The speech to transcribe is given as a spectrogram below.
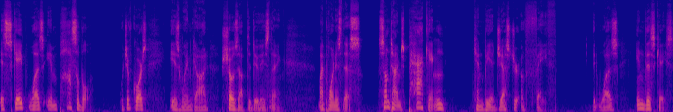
Escape was impossible, which, of course, is when God shows up to do his thing. My point is this sometimes packing can be a gesture of faith. It was in this case.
